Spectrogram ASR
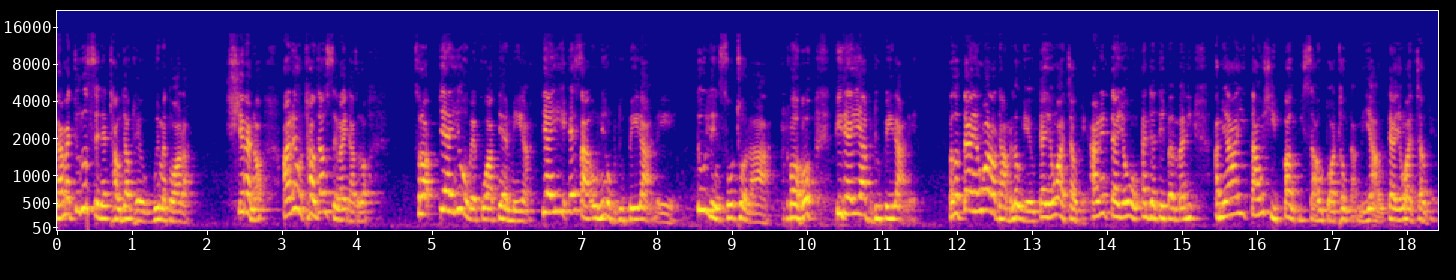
ဒါပေမဲ့သူတို့ဆင်တဲ့ထောင်ကြောက်တဲ့ကိုဝင်မသွားတာရှင်းတယ်နော်အာရင်းကိုထောင်ကြောက်ဆင်လိုက်တာဆိုတော့ဆိုတော့ပြန်ရုပ်ပဲကိုကပြန်မေးတာပြန်ရီအဲ့စာအုပ်နင်းကိုဘယ်သူပေးတာလဲ သူ့လင်ဆိုးထွတ်လားဟုတ်ပြည်တဲ့ရကဘယ်သူပေးတာလဲအဲ့တော့တန်ရုံကတော့ဒါမလုပ်ရဘူးတန်ရုံကကြောက်တယ်အာရင်တန်ရုံကို entertainment ဒီအများကြီးတောင်းရှိပောက်ပြီးစာအုပ်သွားထုတ်တာမရဘူးတန်ရုံကကြောက်တယ်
